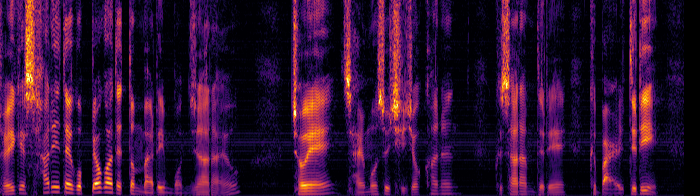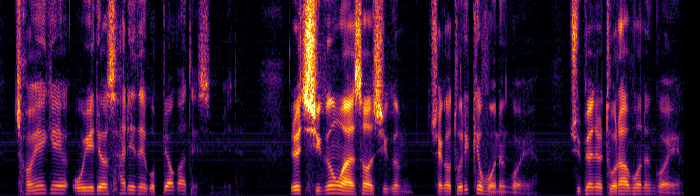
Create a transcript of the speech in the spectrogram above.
저에게 살이 되고 뼈가 됐던 말이 뭔지 알아요? 저의 잘못을 지적하는 그 사람들의 그 말들이 저에게 오히려 살이 되고 뼈가 됐습니다. 그리고 지금 와서 지금 제가 돌이켜 보는 거예요. 주변을 돌아보는 거예요.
